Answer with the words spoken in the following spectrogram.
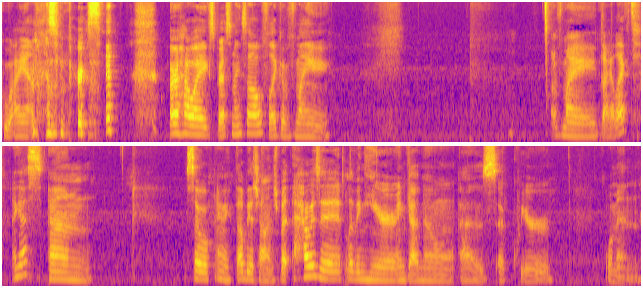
who I am as a person or how I express myself, like of my of my dialect, I guess. Um, so anyway, that'll be a challenge. But how is it living here in Gatineau as a queer woman?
